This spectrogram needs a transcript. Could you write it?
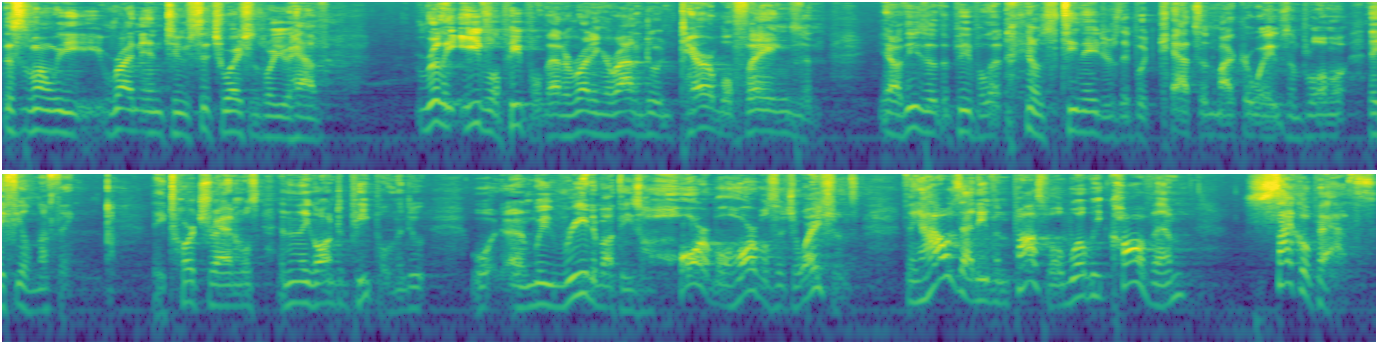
This is when we run into situations where you have really evil people that are running around and doing terrible things and you know, these are the people that, you know, as teenagers, they put cats in microwaves and blow them up. They feel nothing. They torture animals, and then they go on to people. And, do, and we read about these horrible, horrible situations. Think, how is that even possible? Well, we call them psychopaths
